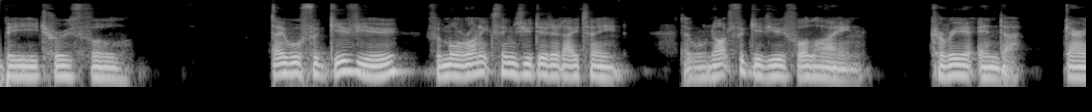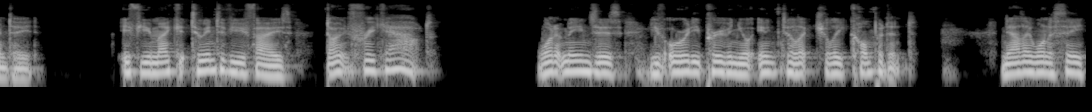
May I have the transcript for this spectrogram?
be truthful they will forgive you for moronic things you did at 18. They will not forgive you for lying. Career ender, guaranteed. If you make it to interview phase, don't freak out. What it means is you've already proven you're intellectually competent. Now they want to see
